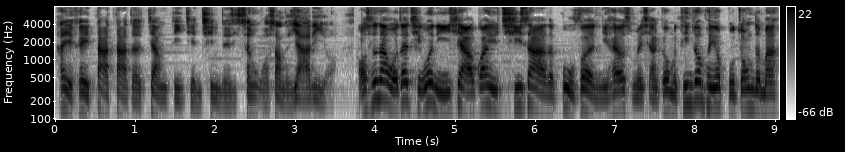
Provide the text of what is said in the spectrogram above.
他也可以大大的降低减轻你的生活上的压力哦。老师，那我再请问你一下，关于七煞的部分，你还有什么想跟我们听众朋友补充的吗？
